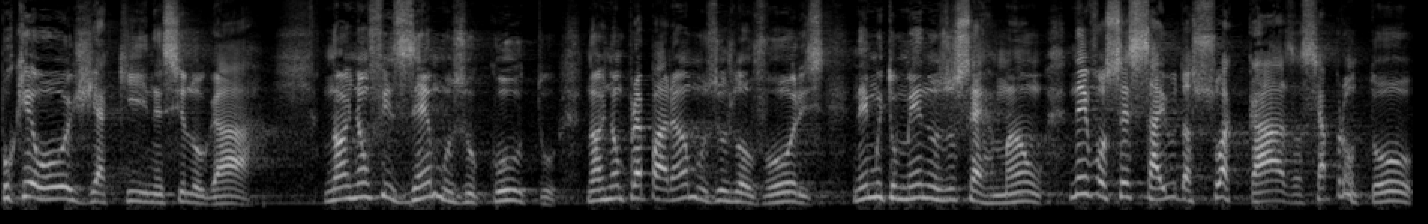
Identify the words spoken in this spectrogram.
porque hoje, aqui nesse lugar, nós não fizemos o culto, nós não preparamos os louvores, nem muito menos o sermão, nem você saiu da sua casa, se aprontou,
